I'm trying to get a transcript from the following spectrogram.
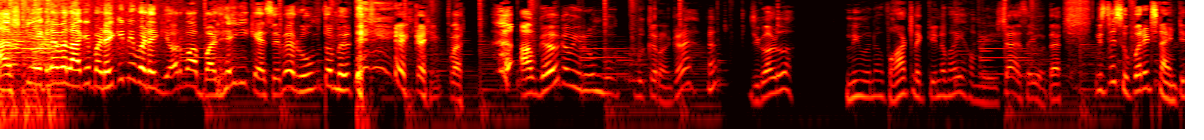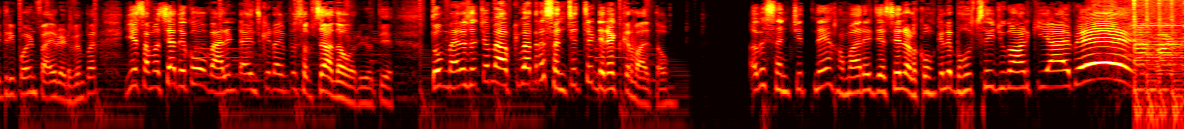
आज की एक लेवल आगे बढ़ेगी, नहीं बढ़ेगी? और वहाँ बढ़ेगी कैसे? बे रूम तो मिलते नहीं है कहीं पर। आप गए कभी रूम बुक करो करे जुगाड़ हुआ? नहीं होना वाट लगती ना भाई, हमेशा ऐसा ही होता है। इसलिए सुपर हिट्स 93.5 रेड एफएम पर ये समस्या देखो वैलेंटाइंस के टाइम पे सबसे ज़्यादा हो रही होती है। तो मैंने सोचा, मैं आपकी बात ना संचित से डायरेक्ट करवा देता हूँ। अबे संचित ने हमारे जैसे लड़कों के लिए बहुत सही जुगाड़ किया है, बे!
